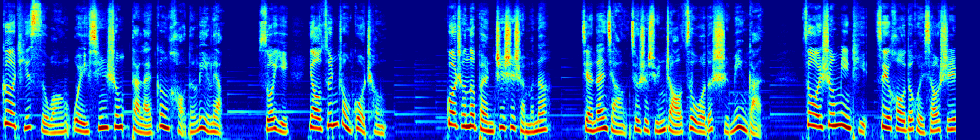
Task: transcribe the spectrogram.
个体死亡为新生带来更好的力量。所以要尊重过程。过程的本质是什么呢？简单讲，就是寻找自我的使命感。作为生命体，最后都会消失，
